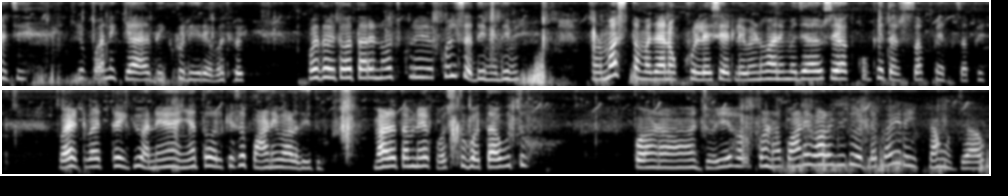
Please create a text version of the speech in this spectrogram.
હજી કે પણ ક્યાં હતી ખુલી રે બધું બધોય તો અત્યારે નો જ ખુલી રહે, ખુલશે ધીમે ધીમે. પણ મસ્ત મજાનો ખુલે છે એટલે વીણવાની મજા આવશે, આખું ખેતર સફેદ સફેદ. વાઇટ વાઇટ થઈ ગયું અને અહીંયા તો હલકે છે પાણી વાળી દીધું. મારે તમને એક વસ્તુ બતાવું હતું પણ જોઈએ હવે, પણ પાણી વાળી દીધું એટલે કઈ રીતના હું જાઉં?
